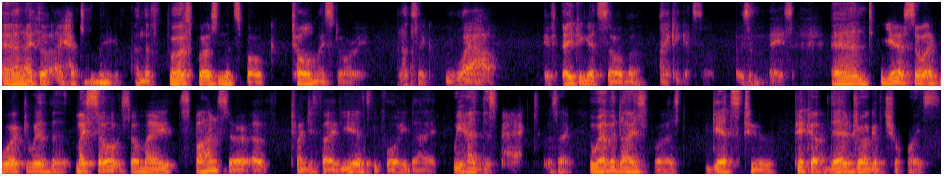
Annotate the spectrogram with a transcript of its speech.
and I thought, I have to leave. And the first person that spoke told my story. And I was like, wow, if they can get sober, I can get sober. It was amazing. And yeah, so I've worked with my so so my sponsor of 25 years before he died. We had this pact. It was like whoever dies first gets to pick up their drug of choice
